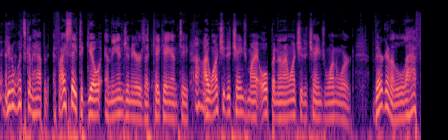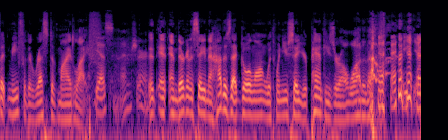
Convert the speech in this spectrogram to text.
you know what's going to happen? If I say to Gil and the engineers at KKNT, uh-huh. I want you to change my open and I want you to change one word they're going to laugh at me for the rest of my life. Yes, I'm sure. And, and they're going to say, now, how does that go along with when you say your panties are all wadded up? yeah.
